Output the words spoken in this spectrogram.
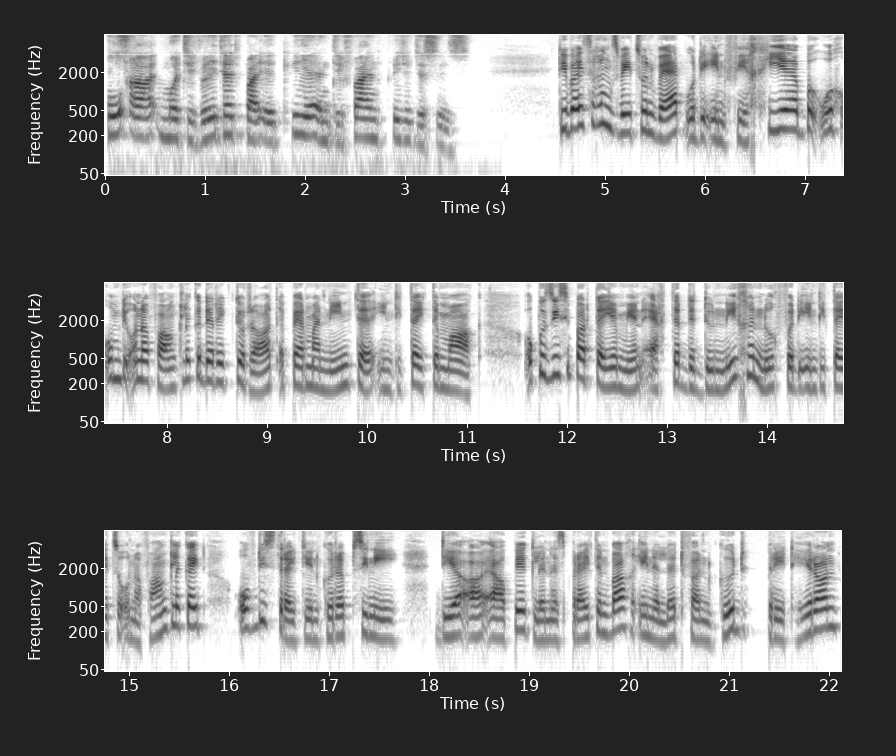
who are motivated by a clear and defined prejudices. Die wysigingswetsontwerp oor die NVG beoog om die onafhanklike direktoraat 'n permanente entiteit te maak Opposisiepartye meen egter dit doen nie genoeg vir die entiteit se onafhanklikheid of die stryd teen korrupsie nie. DALP Glenis Breitenberg en 'n lid van Good, Brett Heron,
